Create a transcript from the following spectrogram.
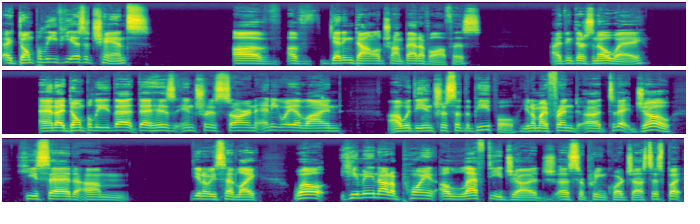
I don't believe he has a chance of of getting Donald Trump out of office. I think there's no way. And I don't believe that that his interests are in any way aligned uh, with the interests of the people. You know, my friend uh, today, Joe, he said, um, you know, he said like, well, he may not appoint a lefty judge, a Supreme Court justice, but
